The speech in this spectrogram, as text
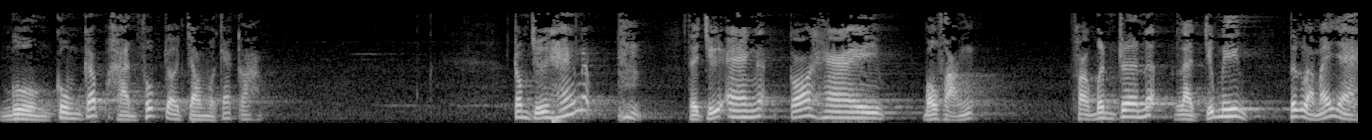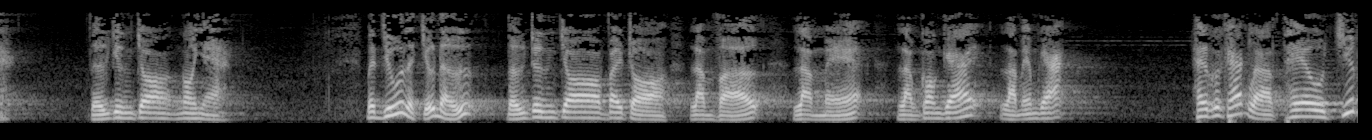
nguồn cung cấp hạnh phúc cho chồng và các con. Trong chữ hán đó thì chữ an đó, có hai bộ phận. Phần bên trên đó là chữ miên tức là mái nhà tượng trưng cho ngôi nhà. Bên dưới là chữ nữ tượng trưng cho vai trò làm vợ làm mẹ làm con gái làm em gái hay có khác là theo chiếc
